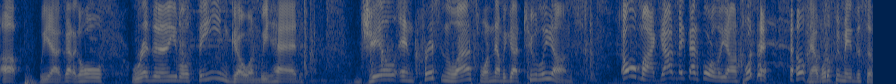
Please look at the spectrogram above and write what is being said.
up. We uh, got a whole Resident Evil theme going. We had Jill and Chris in the last one. Now we got two Leons. Oh my god, make that four Leons. What the hell? Now, what if we made this a,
